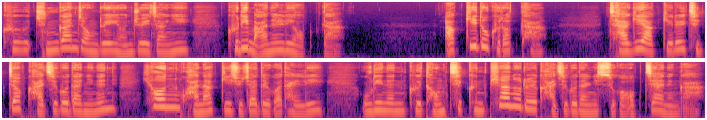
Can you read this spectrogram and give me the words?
그 중간 정도의 연주회장이 그리 많을 리 없다. 악기도 그렇다. 자기 악기를 직접 가지고 다니는 현 관악기 주자들과 달리 우리는 그 덩치 큰 피아노를 가지고 다닐 수가 없지 않은가.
